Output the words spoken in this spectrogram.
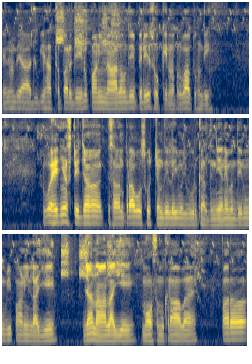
ਕਹਿੰਦੇ ਹੁੰਦੇ ਆ ਜੂਗੀ ਹੱਥ, ਪਰ ਜੇ ਇਹਨੂੰ ਪਾਣੀ ਨਾ ਲਾਉਂਦੇ, ਫਿਰ ਇਹ ਸੋਕੇ ਨਾਲ ਪ੍ਰਭਾਵਿਤ ਹੁੰਦੀ। ਸੋ ਇਹੋ ਜਿਹੀਆਂ ਸਟੇਜਾਂ ਕਿਸਾਨ ਭਰਾਵੋ ਸੋਚਣ ਦੇ ਲਈ ਮਜਬੂਰ ਕਰ ਦਿੰਦੀਆਂ ਨੇ ਬੰਦੇ ਨੂੰ ਵੀ ਪਾਣੀ ਲਾਈਏ ਜਾਂ ਨਾ ਲਾਈਏ, ਮੌਸਮ ਖਰਾਬ ਹੈ। ਪਰ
